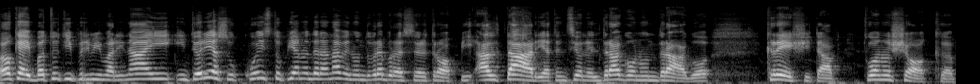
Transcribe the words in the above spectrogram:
Ok, battuti i primi marinai. In teoria su questo piano della nave non dovrebbero essere troppi. Altari, attenzione, il drago non drago. Crescita, tuono shock.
